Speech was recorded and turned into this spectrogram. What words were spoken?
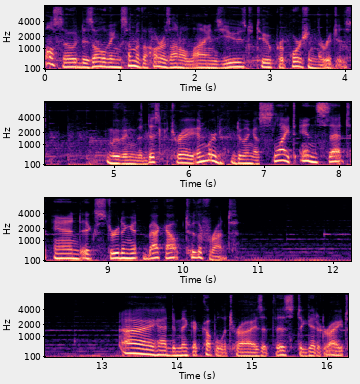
Also dissolving some of the horizontal lines used to proportion the ridges moving the disk tray inward, doing a slight inset, and extruding it back out to the front. I had to make a couple of tries at this to get it right.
